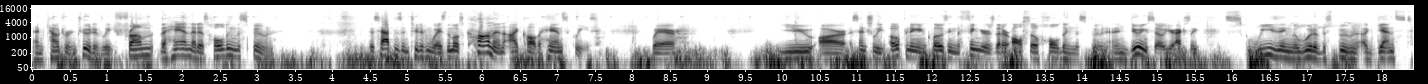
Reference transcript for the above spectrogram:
and counterintuitively from the hand that is holding the spoon. This happens in two different ways. The most common I call the hand squeeze, where you are essentially opening and closing the fingers that are also holding the spoon. And in doing so, you're actually squeezing the wood of the spoon against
